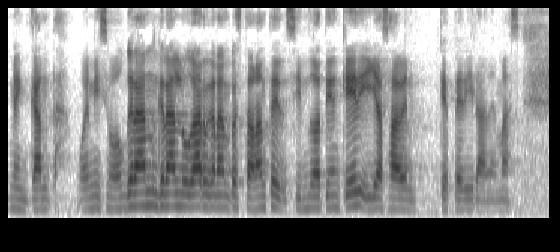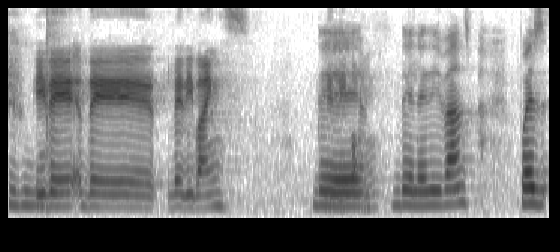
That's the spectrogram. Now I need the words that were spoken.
Me encanta, buenísimo. Gran, gran lugar, gran restaurante. Sin duda tienen que ir y ya saben qué pedir además. Y de, de Lady Vines. De, Lady Vance, pues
